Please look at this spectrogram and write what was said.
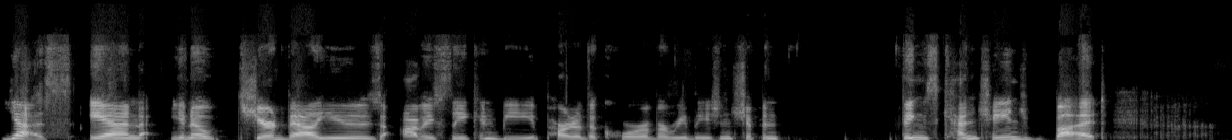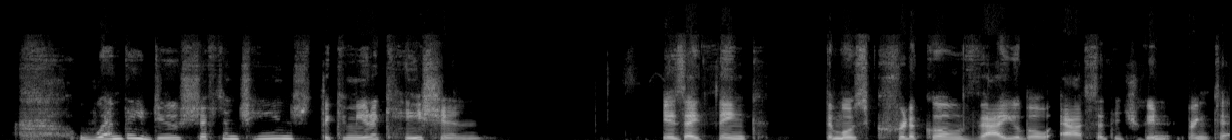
Yes. And, you know, shared values obviously can be part of the core of a relationship and things can change, but when they do shift and change, the communication is, I think, the most critical, valuable asset that you can bring to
